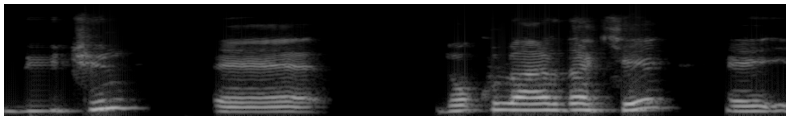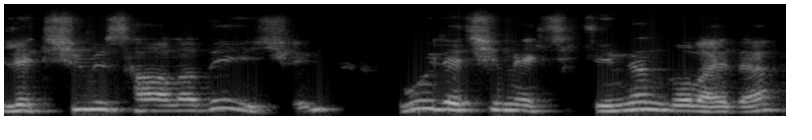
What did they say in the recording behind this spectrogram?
bütün e, dokulardaki e, iletişimi sağladığı için bu iletişim eksikliğinden dolayı da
